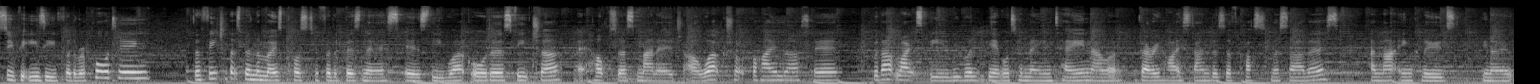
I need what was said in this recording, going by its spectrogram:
super easy for the reporting. The feature that's been the most positive for the business is the work orders feature. It helps us manage our workshop behind us here. Without Lightspeed, we wouldn't be able to maintain our very high standards of customer service, and that includes, you know,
